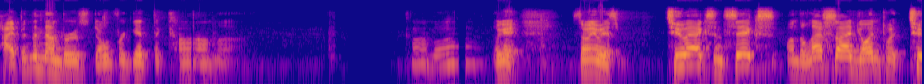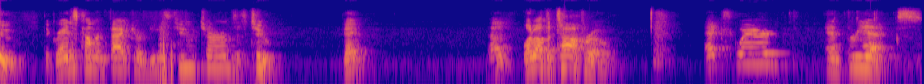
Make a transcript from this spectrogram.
type in the numbers, don't forget the comma. Comma. Okay, so anyways, 2x and 6 on the left side, go ahead and put 2. The greatest common factor of these two terms is 2. Okay? Now, what about the top row? x squared and 3x.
